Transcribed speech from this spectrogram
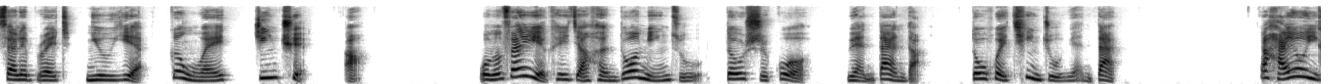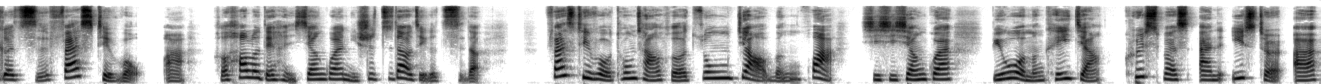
celebrate New Year 更为精确啊。我们翻译也可以讲，很多民族都是过元旦的，都会庆祝元旦。那还有一个词 festival 啊，和 holiday 很相关，你是知道这个词的。festival 通常和宗教文化息息相关。比如，我们可以讲 Christmas and Easter are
